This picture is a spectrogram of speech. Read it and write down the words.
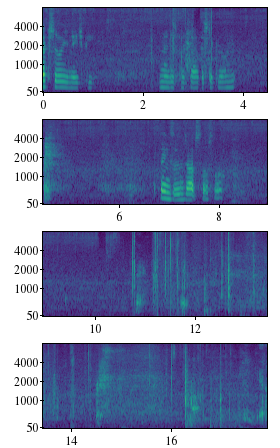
Actually an HP. And I just put Apple sticker on it. Thing zooms out so slow. Yeah.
